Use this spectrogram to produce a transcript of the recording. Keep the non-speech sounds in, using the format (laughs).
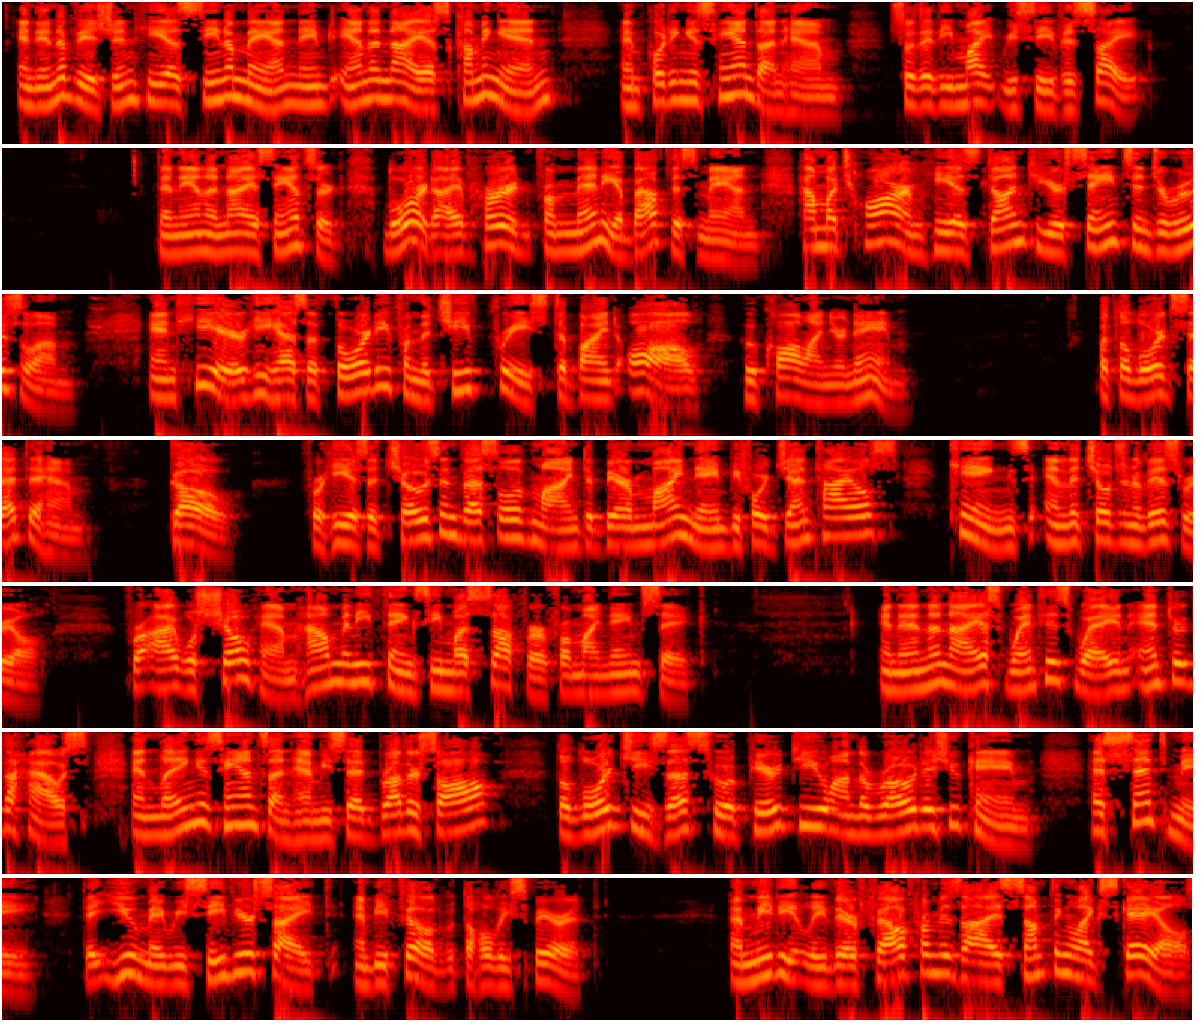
And in a vision he has seen a man named Ananias coming in and putting his hand on him so that he might receive his sight. Then Ananias answered, Lord, I have heard from many about this man, how much harm he has done to your saints in Jerusalem. And here he has authority from the chief priest to bind all who call on your name. But the Lord said to him, Go, for he is a chosen vessel of mine to bear my name before Gentiles, kings, and the children of Israel. For I will show him how many things he must suffer for my name's sake. And Ananias went his way and entered the house, and laying his hands on him, he said, Brother Saul, the Lord Jesus, who appeared to you on the road as you came, has sent me that you may receive your sight and be filled with the Holy Spirit. Immediately there fell from his eyes something like scales,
